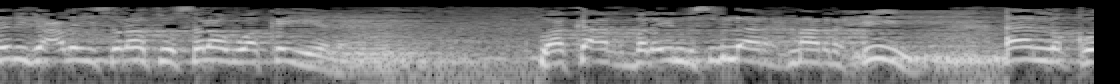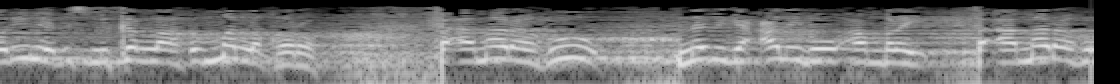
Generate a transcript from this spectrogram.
nebiga calayhi salaatu wasalaam waa ka yeelay. Waa ka aqbalay in bismi illahi raxmaan aan la qorine bismika allaahumma la qoro. Faamarahu nebiga cali buu amray. Faamarahu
